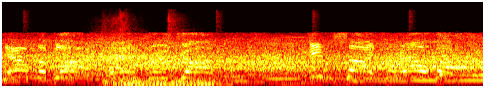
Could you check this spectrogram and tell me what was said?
Down the blind, Andrew John. Inside for Albert.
